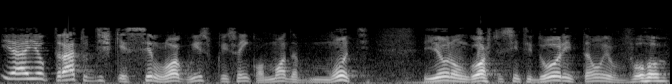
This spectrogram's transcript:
e aí eu trato de esquecer logo isso, porque isso aí incomoda um monte. E eu não gosto de sentir dor, então eu vou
